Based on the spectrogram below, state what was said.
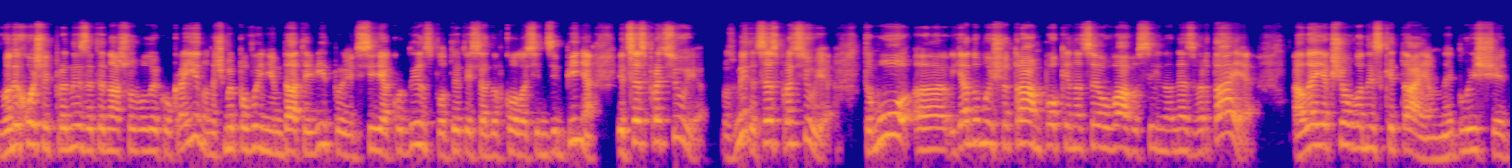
Вони хочуть принизити нашу велику країну, значить ми повинні їм дати відповідь всі як один, сплотитися довкола Сінцзінпіня, і це спрацює. Розумієте, це спрацює. Тому е, я думаю, що Трамп поки на це увагу сильно не звертає. Але якщо вони з Китаєм найближчі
